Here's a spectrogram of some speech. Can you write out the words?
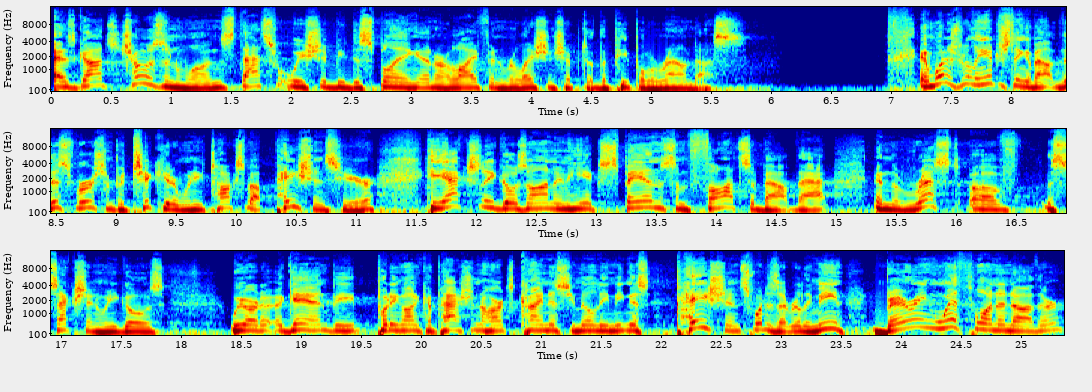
As God's chosen ones, that's what we should be displaying in our life in relationship to the people around us. And what is really interesting about this verse in particular, when he talks about patience here, he actually goes on and he expands some thoughts about that in the rest of the section when he goes, we are to again be putting on compassionate hearts, kindness, humility, meekness, patience. What does that really mean? Bearing with one another.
